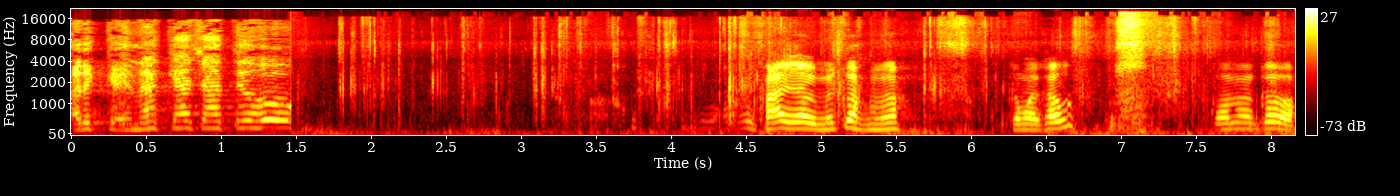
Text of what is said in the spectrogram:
અરે કહેના ક્યાં ચાહતે હો? ખાઈ જાવ મિત્રો તમારે ખાવું? કોમે કહો?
